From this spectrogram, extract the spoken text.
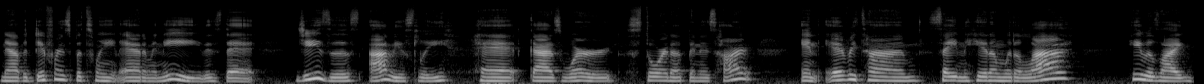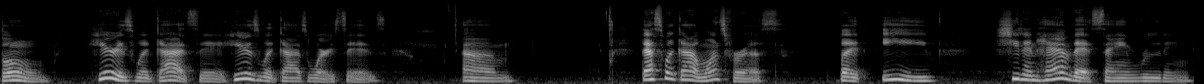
Now the difference between Adam and Eve is that Jesus obviously had God's word stored up in his heart and every time Satan hit him with a lie, he was like, boom, here is what God said. Here's what God's word says. Um, that's what God wants for us. But Eve, she didn't have that same rooting.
